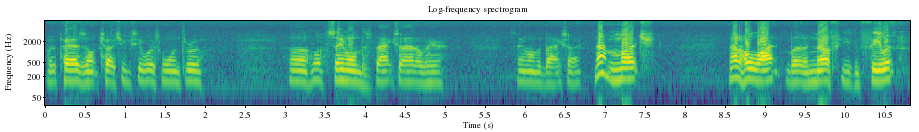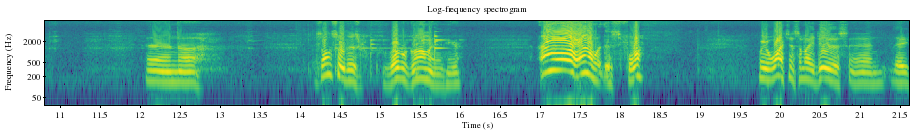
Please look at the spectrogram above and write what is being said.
where the pads don't touch. You can see where it's worn through. Uh, well, same on this back side over here. Same on the back side. Not much, not a whole lot, but enough you can feel it. And uh, there's also this rubber grommet in here. Oh, I don't know what this is for. We were watching somebody do this and they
